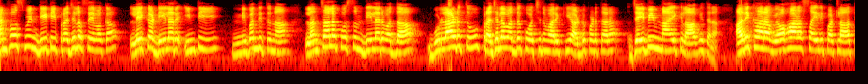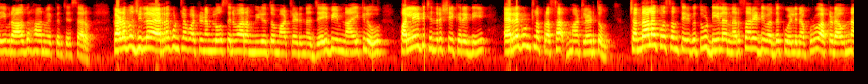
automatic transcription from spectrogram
Enforcement DT ప్రజల సేవక లేక dealer ఇంటి నిబంధితున లంచాల కోసం డీలర్ వద్ద గుళ్ళాడుతూ ప్రజల వద్దకు వచ్చిన వారికి అడ్డుపడతారా? జైభీం నాయకుల ఆవేదన. అధికార వ్యవహార శైలి పట్ల తీవ్ర ఆగ్రహాన్ని వ్యక్తం చేశారు. కడప జిల్లా ఎర్రగుంట్ల పట్టణంలో శనివారం మీడియాతో మాట్లాడిన జైభీం నాయకులు పల్లేటి చంద్రశేఖర్ రెడ్డి ఎర్రగుంట్ల ప్రసాద్ మాట్లాడుతూ చందాల కోసం తిరుగుతూ డీలర్ నరసారెడ్డి వద్దకు వెళ్ళినప్పుడు అక్కడ ఉన్న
